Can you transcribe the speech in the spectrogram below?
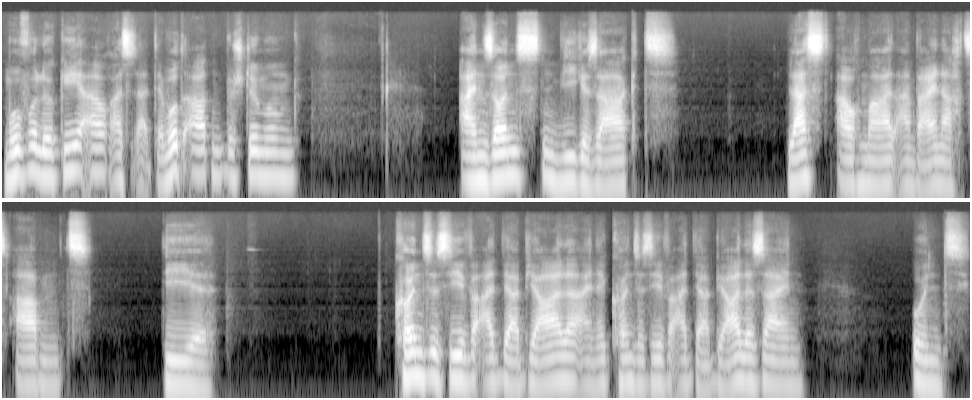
Morphologie auch, also der Wortartenbestimmung. Ansonsten, wie gesagt, lasst auch mal am Weihnachtsabend die konzessive Adverbiale eine konzessive Adverbiale sein und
